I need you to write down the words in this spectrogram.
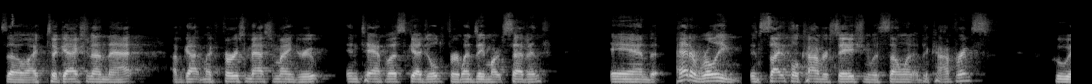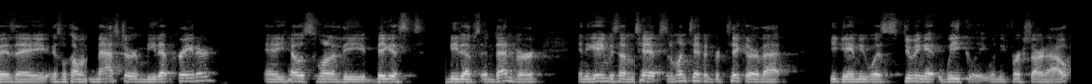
So I took action on that. I've got my first mastermind group in Tampa scheduled for Wednesday, March 7th. And I had a really insightful conversation with someone at the conference who is a, I guess we'll call him a master meetup creator. And he hosts one of the biggest meetups in Denver. And he gave me some tips. And one tip in particular that he gave me was doing it weekly when we first started out.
